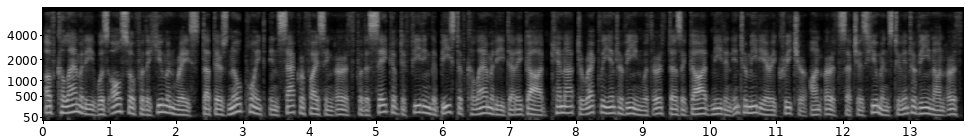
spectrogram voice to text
of calamity was also for the human race that there's no point in sacrificing earth for the sake of defeating the beast of calamity that a god cannot directly intervene with earth does a god need an intermediary creature on earth such as humans to intervene on earth.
